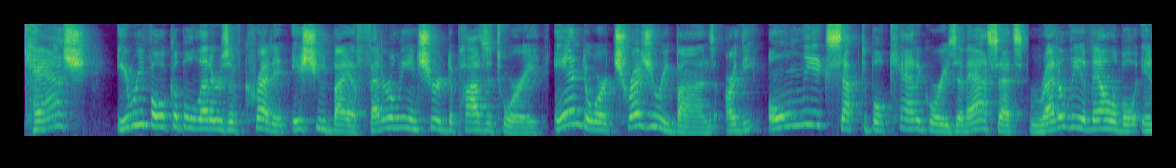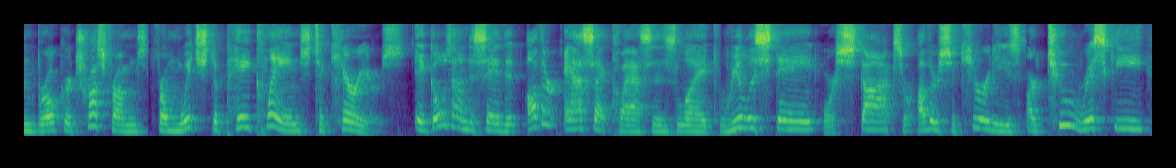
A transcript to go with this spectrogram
cash irrevocable letters of credit issued by a federally insured depository and or treasury bonds are the only acceptable categories of assets readily available in broker trust funds from which to pay claims to carriers. It goes on to say that other asset classes like real estate or stocks or other securities are too risky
